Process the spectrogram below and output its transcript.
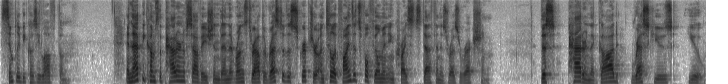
simply because he loved them. And that becomes the pattern of salvation then that runs throughout the rest of the scripture until it finds its fulfillment in Christ's death and his resurrection. This pattern that God rescues you,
